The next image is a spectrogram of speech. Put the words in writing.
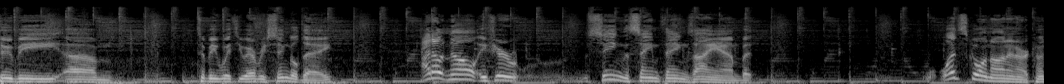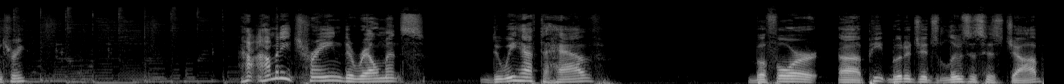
to be um, to be with you every single day. I don't know if you're seeing the same things I am, but what's going on in our country? How, how many train derailments do we have to have before uh, Pete Buttigieg loses his job?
